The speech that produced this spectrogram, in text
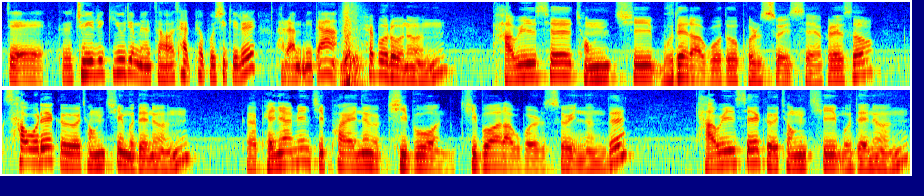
이제 그 주의를 기울이면서 살펴보시기를 바랍니다. 헤브론은 다윗의 정치 무대라고도 볼 수 있어요. 그래서 사울의 그 정치 무대는 그 베냐민 지파에 있는 그 기브온, 기브아라고 볼 수 있는데 다윗의 그 정치 무대는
